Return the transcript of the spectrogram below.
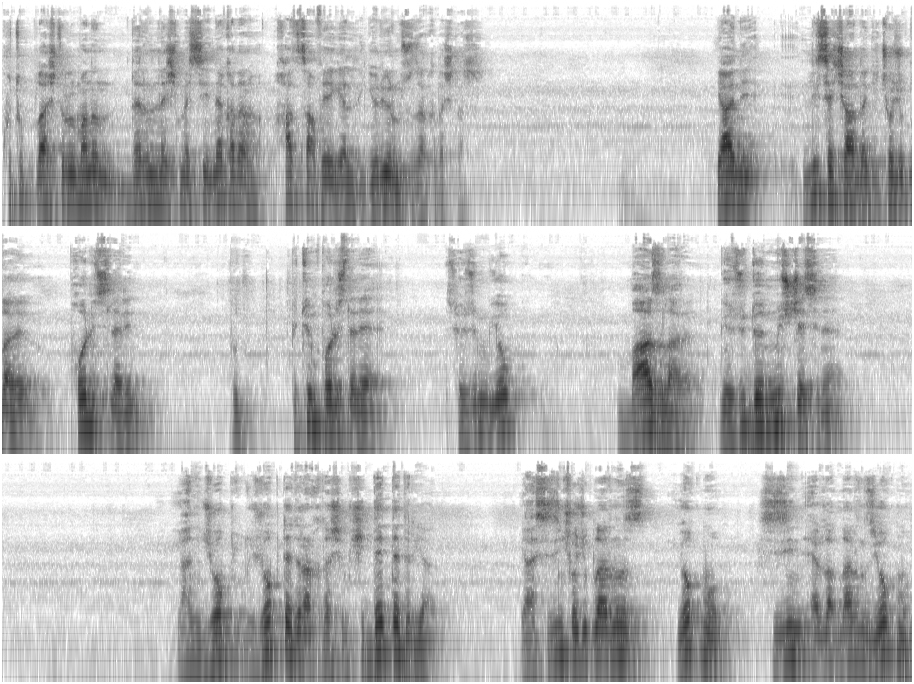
Kutuplaştırılmanın derinleşmesi ne kadar had safhaya geldi görüyor musunuz arkadaşlar? Yani lise çağındaki çocukları polislerin bu bütün polislere sözüm yok bazıları gözü dönmüşçesine yani job, job nedir arkadaşım şiddet nedir ya? Ya sizin çocuklarınız yok mu Sizin evlatlarınız yok mu?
